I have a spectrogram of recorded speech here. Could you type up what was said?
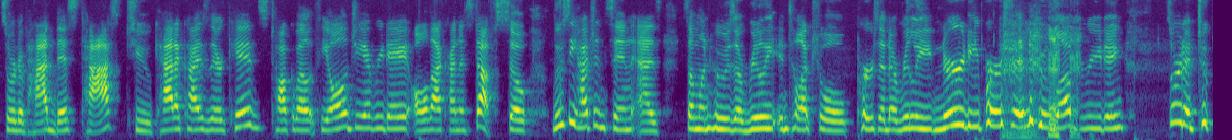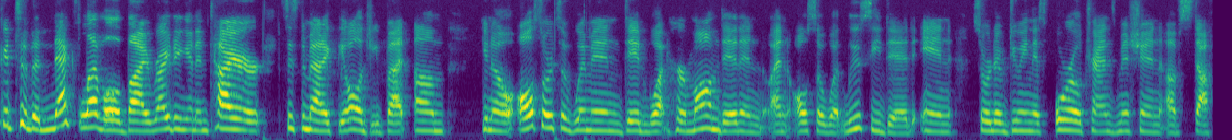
sort of had this task to catechize their kids talk about theology every day all that kind of stuff. So lucy hutchinson as someone who is a really intellectual person a really nerdy person who loved reading sort of took it to the next level by writing an entire systematic theology. But um you know all sorts of women did what her mom did and and also what lucy did in sort of doing this oral transmission of stuff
